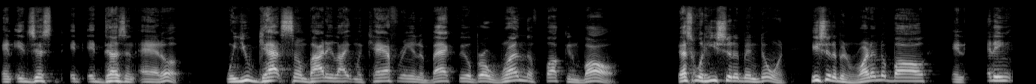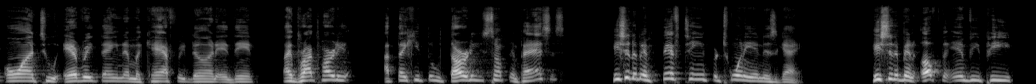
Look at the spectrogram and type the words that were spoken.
And it just it, it doesn't add up. When you got somebody like McCaffrey in the backfield, bro, run the fucking ball. That's what he should have been doing. He should have been running the ball and adding on to everything that McCaffrey done. And then, like Brock Purdy, I think he threw 30 something passes. He should have been 15 for 20 in this game. He should have been up for MVP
